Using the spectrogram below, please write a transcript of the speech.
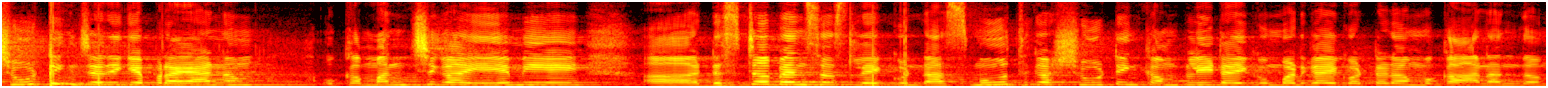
షూటింగ్ జరిగే ప్రయాణం ఒక మంచిగా ఏమీ డిస్టర్బెన్సెస్ లేకుండా స్మూత్గా షూటింగ్ కంప్లీట్ అయ్యి కుంబడికాయ కొట్టడం ఒక ఆనందం.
